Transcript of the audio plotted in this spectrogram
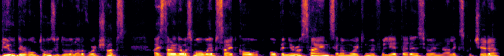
build their own tools. We do a lot of workshops. I started a small website called Open Neuroscience, and I'm working with Julieta Arancio and Alex Kutschera,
